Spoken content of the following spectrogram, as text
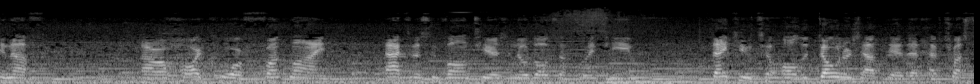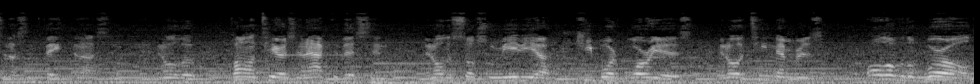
enough our hardcore frontline activists and volunteers and No Dogs Left Behind team. Thank you to all the donors out there that have trusted us and faith in us and, and all the volunteers and activists and, and all the social media keyboard warriors and all the team members all over the world.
